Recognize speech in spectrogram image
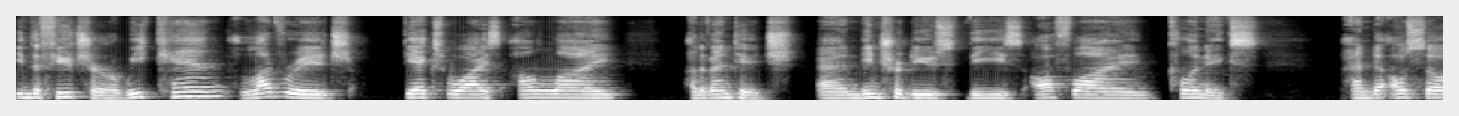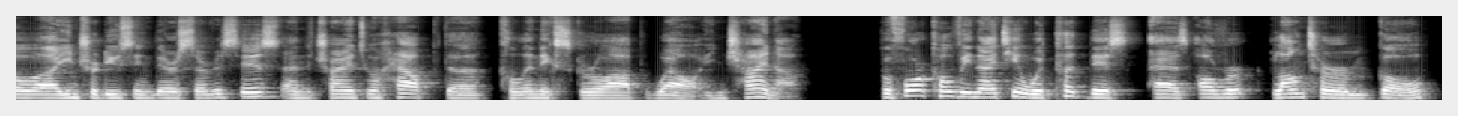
in the future we can leverage DXY's online advantage and introduce these offline clinics and also uh, introducing their services and trying to help the clinics grow up well in China. Before COVID 19, we put this as our long term goal,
